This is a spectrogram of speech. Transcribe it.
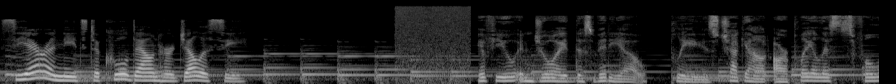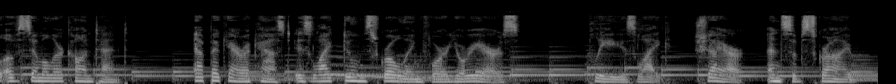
Sierra needs to cool down her jealousy. If you enjoyed this video, please check out our playlists full of similar content. Epicaricast is like doom scrolling for your ears. Please like, share, and subscribe.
